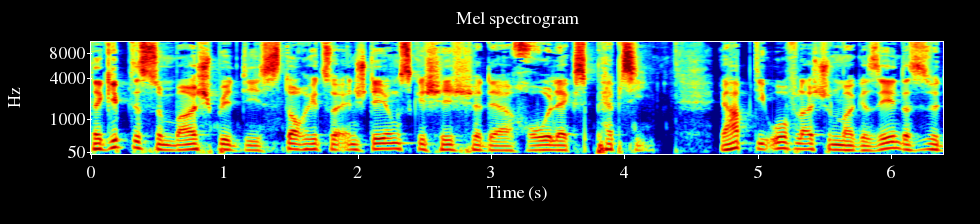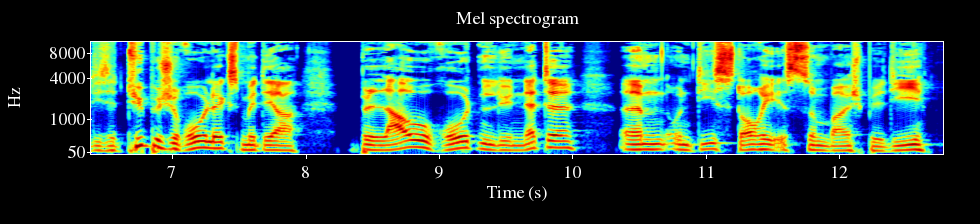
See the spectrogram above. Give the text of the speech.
Da gibt es zum Beispiel die Story zur Entstehungsgeschichte der Rolex Pepsi. Ihr habt die Uhr vielleicht schon mal gesehen. Das ist so diese typische Rolex mit der blau-roten Lünette. Ähm, und die Story ist zum Beispiel die,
